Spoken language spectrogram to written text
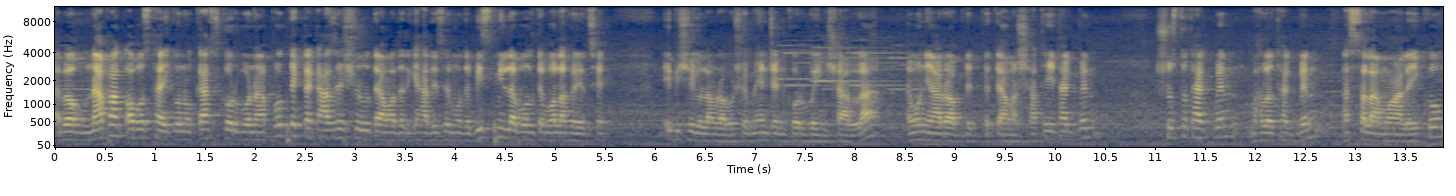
এবং নাপাক অবস্থায় কোনো কাজ করব না। প্রত্যেকটা কাজের শুরুতে আমাদেরকে হাদিসের মধ্যে বিসমিল্লা বলতে বলা হয়েছে। এই বিষয়গুলো আমরা অবশ্যই মেনটেন করব ইনশাআল্লাহ। এমনই আরও আপডেট পেতে আমার সাথেই থাকবেন। সুস্থ থাকবেন, ভালো থাকবেন। আসসালামু আলাইকুম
